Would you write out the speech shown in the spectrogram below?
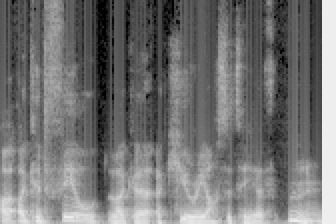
i, I could feel like a, a, curiosity of hmm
